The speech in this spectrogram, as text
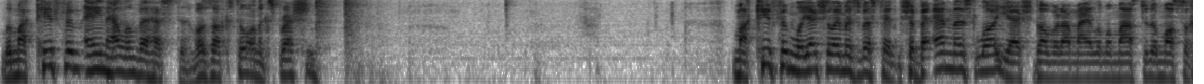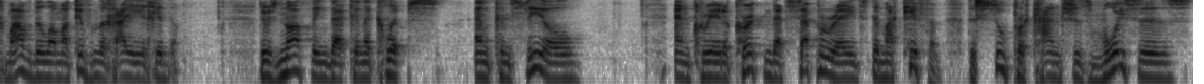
Le makifim ein helen veheste. Was sagst du an expression? makifim lo yesh lemes vestem shebeemes lo yesh dover amaylam master the mosach mavdil makifim the chaye yichida there's nothing that can eclipse and conceal and create a curtain that separates the makifim, the superconscious voices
